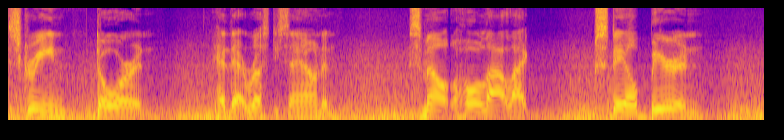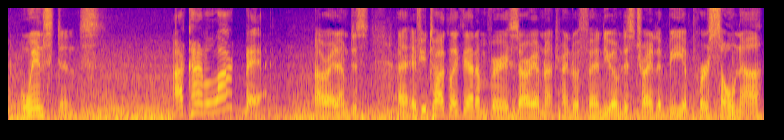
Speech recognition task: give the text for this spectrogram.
screen door and had that rusty sound and smelled a whole lot like stale beer and Winston's. I kind of like that. All right, I'm just. Uh, if you talk like that, I'm very sorry. I'm not trying to offend you. I'm just trying to be a persona.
